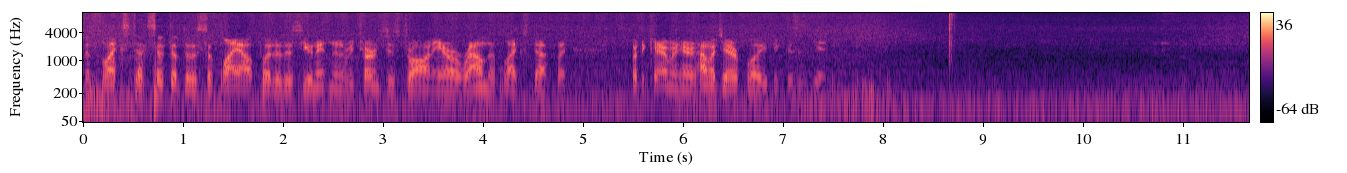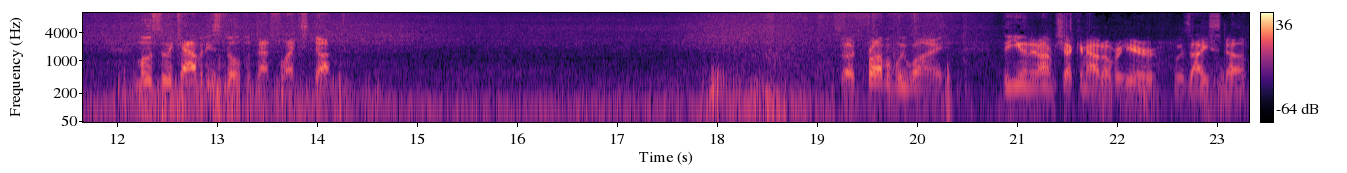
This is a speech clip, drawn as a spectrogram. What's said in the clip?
the flex duct hooked up to the supply output of this unit, and then the return's just drawing air around the flex duct. But put the camera in here. How much airflow do you think this is getting? Most of the cavity is filled with that flex duct. So that's probably why the unit I'm checking out over here was iced up.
